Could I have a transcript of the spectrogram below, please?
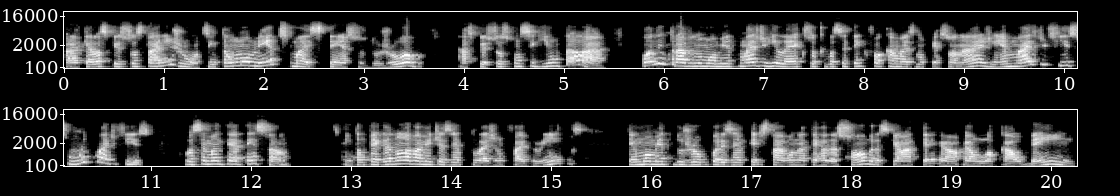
Para aquelas pessoas estarem juntas. Então, momentos mais tensos do jogo, as pessoas conseguiam estar tá lá. Quando entrava no momento mais de relax, ou que você tem que focar mais no personagem, é mais difícil, muito mais difícil, você manter a atenção. Então, pegando novamente o exemplo do Legend of Five Rings, tem um momento do jogo, por exemplo, que eles estavam na Terra das Sombras, que é, uma é um local bem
